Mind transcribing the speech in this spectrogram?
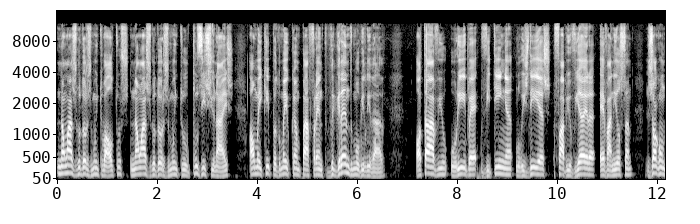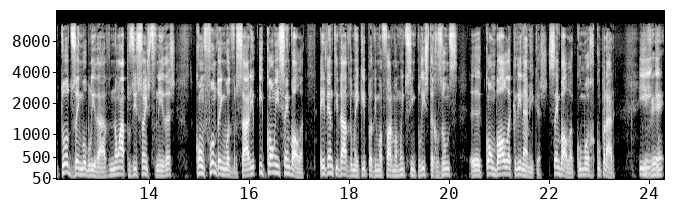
não há jogadores muito altos, não há jogadores muito posicionais. Há uma equipa do meio campo à frente de grande mobilidade. Otávio, Uribe, Vitinha, Luís Dias, Fábio Vieira, Evan Nilsson jogam todos em mobilidade, não há posições definidas, confundem o adversário e com e sem bola. A identidade de uma equipa, de uma forma muito simplista, resume-se eh, com bola que dinâmicas, sem bola, como a recuperar. E, e, vê,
